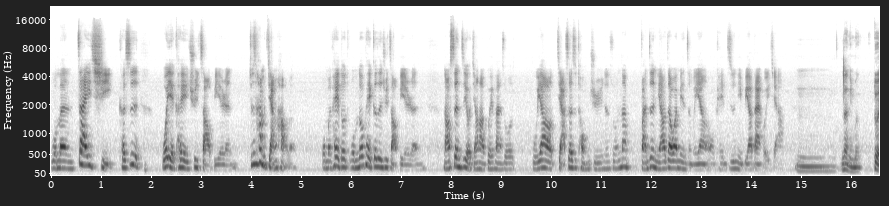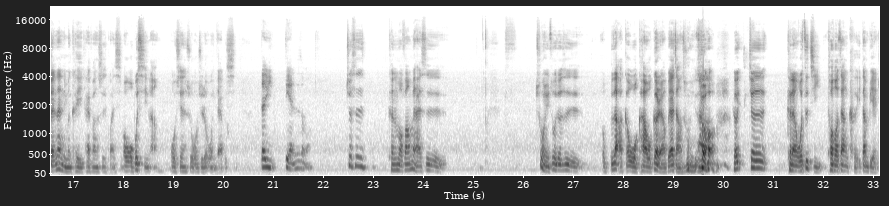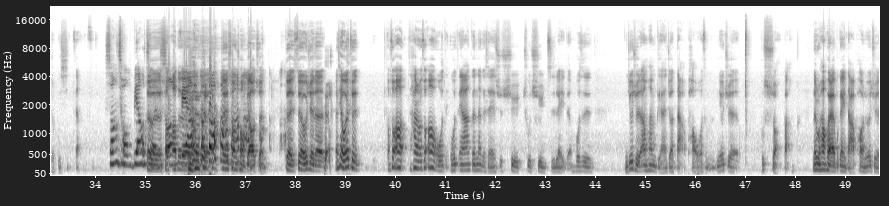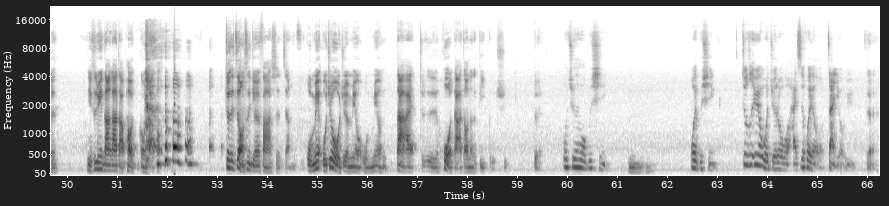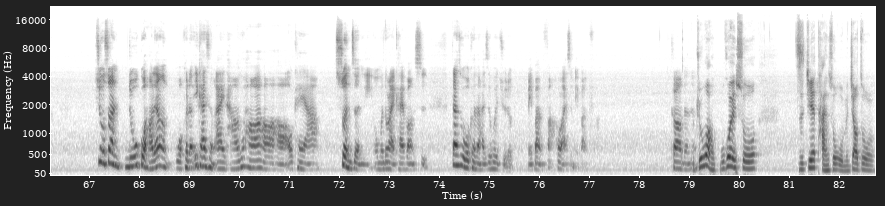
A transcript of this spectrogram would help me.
我们在一起，可是我也可以去找别人，就是他们讲好了，我们可以都我们都可以各自去找别人，然后甚至有讲好规范说不要假设是同居，就是说那反正你要在外面怎么样，OK，就是你不要带回家。嗯，那你们对，那你们可以开放式关系哦？我不行啊，我先说，我觉得我应该不行。的点是什么？就是可能某方面还是处女座，就是我不知道，可我看我个人不要讲处女座，可就是可能我自己偷偷这样可以，但别人就不行，这样子。双重标准，对对对，双标，对 双重标准，对，所以我就觉得，而且我会觉得，我说哦，他就说哦，我我等下跟那个谁去去出去之类的，或是你就觉得让他们本来就要打炮啊什么，你就觉得不爽吧？那如果他回来不跟你打炮，你会觉得你是因为刚刚跟他打炮不跟我打炮，就是这种事一定会发生这样子。我没有，我觉得我觉得没有，我没有大爱，就是豁达到那个地步去。对，我觉得我不行，嗯，我也不行，就是因为我觉得我还是会有占有欲。对，就算如果好像我可能一开始很爱他，我说好啊好啊好啊，OK 啊，顺着你，我们都来开放式，但是我可能还是会觉得没办法，后来还是没办法。克劳德呢？我觉得我不会说直接谈说我们叫做。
